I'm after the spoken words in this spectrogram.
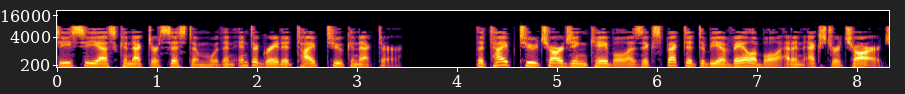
CCS connector system with an integrated Type 2 connector. The Type 2 charging cable is expected to be available at an extra charge.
